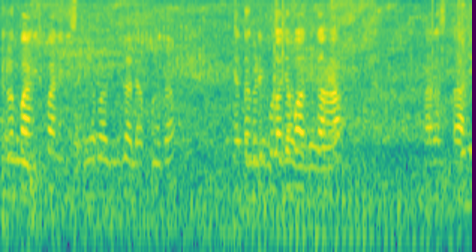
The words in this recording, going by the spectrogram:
सगळं पाणीच पाणी दिसते या बाजूला झालं आपण आता. या दगडी पुलाच्या बाजूचा हा हा रस्ता आहे.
